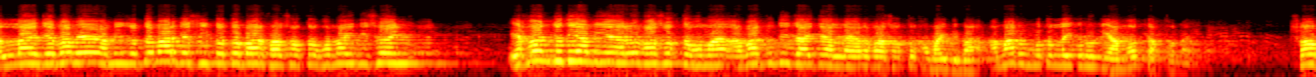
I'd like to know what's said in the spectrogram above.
আল্লাহ যেভাবে আমি যতবার গেছি, ততবার পাঁচ তো কমাই দিছেন। এখন যদি আমি আরও অক্ত কমাই আবার যদি যাইতে আল্লাহ আরও অক্ত কমাই দিবা। আমার উন্মতর লাই কোনো নিয়ামত থাকতো নাই। সব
